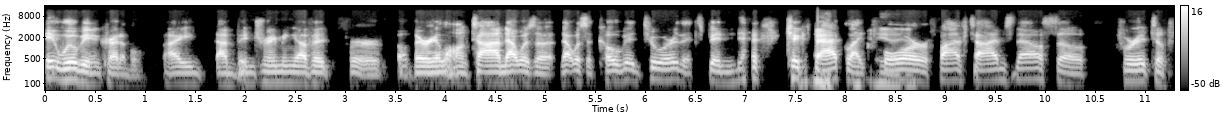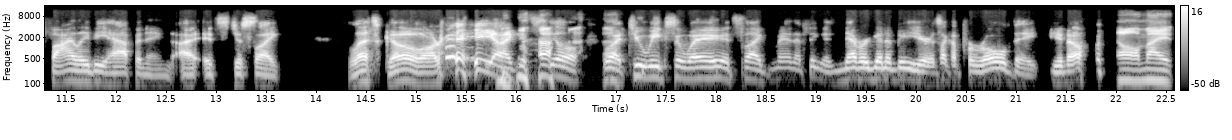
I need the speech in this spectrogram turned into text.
it will be incredible i i've been dreaming of it for a very long time that was a that was a covid tour that's been kicked back like Yeah, four or five times now so for it to finally be happening I, it's just like let's go already like it's still what two weeks away it's like man that thing is never going to be here it's like a parole date you know Oh, mate,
